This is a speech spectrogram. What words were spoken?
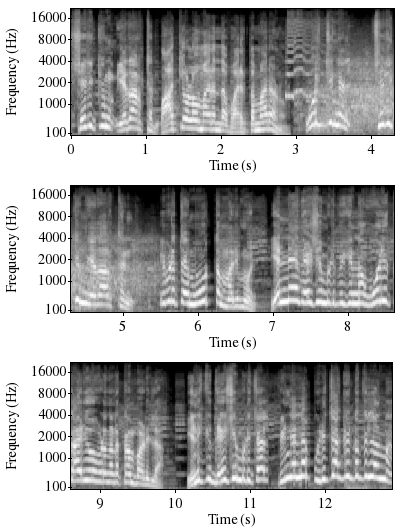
ശരിക്കും യഥാർത്ഥൻ ബാക്കിയുള്ളവന്മാരെന്താ വരത്തന്മാരാണോ ഒറിജിനൽ ശരിക്കും യഥാർത്ഥൻ ഇവിടുത്തെ മൂത്ത മരുമോൻ എന്നെ ദേഷ്യം പിടിപ്പിക്കുന്ന ഒരു കാര്യവും ഇവിടെ നടക്കാൻ പാടില്ല എനിക്ക് ദേഷ്യം പിടിച്ചാൽ പിന്നെ എന്നെ പിടിച്ചാ കിട്ടത്തില്ലെന്ന്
